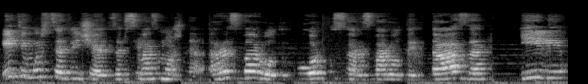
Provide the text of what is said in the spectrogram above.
Эти мышцы отвечают за всевозможные развороты корпуса, развороты таза или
